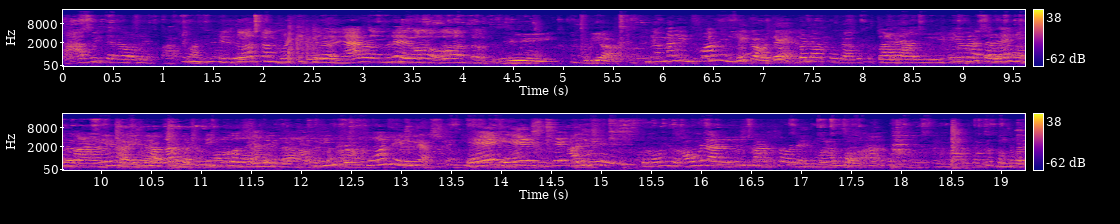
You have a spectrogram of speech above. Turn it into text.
ಸಾಬು ಈ ತರ ಅವಳೆ ಪಾಪ ಯಾರು ಅಂದ್ರೆ ಓ ಓ ಅಂತ ಬಟ್ಟಿ ಫೋನ್ ಎಲ್ಲಿ? ಅಷ್ಟೇ ತಗೊಂಡು ಅವಳು ಅಲ್ಲಿ ಮಾಡ್ತಾಳೆ ಮಾಡ್ಕೊಂಡು ತೊಂಬರ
